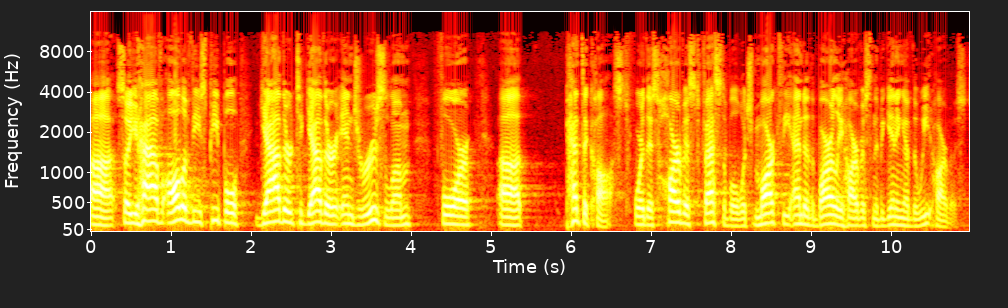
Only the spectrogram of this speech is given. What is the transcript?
Uh, so you have all of these people gathered together in Jerusalem for uh, Pentecost, for this harvest festival, which marked the end of the barley harvest and the beginning of the wheat harvest.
